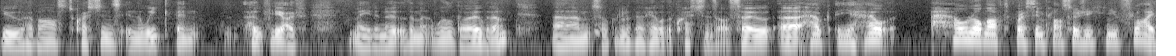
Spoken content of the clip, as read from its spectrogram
you have asked questions in the week, then hopefully I've made a note of them and we'll go over them. Um, so I've got to look over here what the questions are. So uh, how yeah, how how long after breast implant surgery can you fly?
